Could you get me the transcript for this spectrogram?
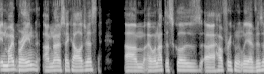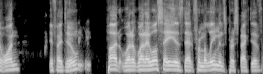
In my brain, I'm not a psychologist. Um, I will not disclose uh, how frequently I visit one, if I do. But what what I will say is that from a layman's perspective,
